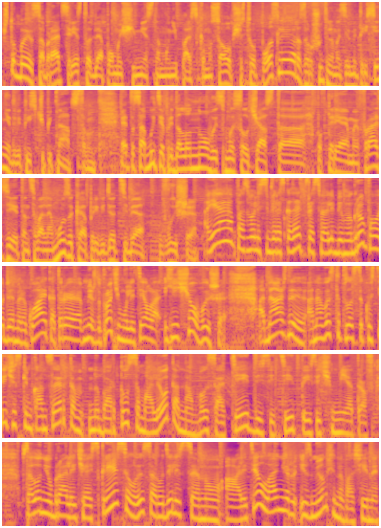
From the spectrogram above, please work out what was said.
чтобы собрать средства для помощи местному непальскому сообществу после разрушительного землетрясения 2015 Это событие придало новый смысл часто повторяемой фразе «танцевальная музыка приведет тебя выше». А я позволю себе рассказать про свою любимую группу Джамиракуай, которая, между прочим, улетела еще выше. Однажды она выступила с акустическим концертом на борту самолета на высоте 10 тысяч метров. В салоне убрали часть кресел и соорудили сцену, а летел лайнер из Мюнхена в Афины.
